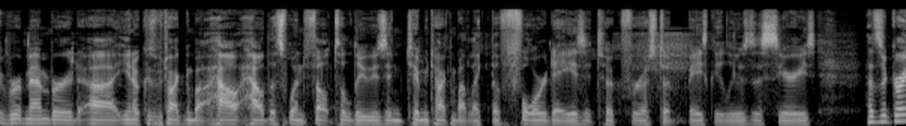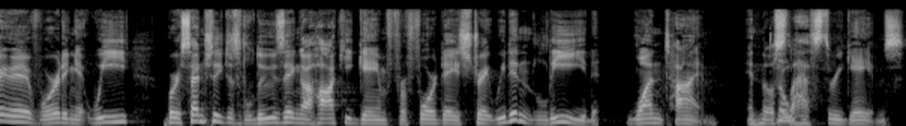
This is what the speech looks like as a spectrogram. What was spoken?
remembered, uh, you know, because we're talking about how how this one felt to lose, and Timmy talking about like the four days it took for us to basically lose this series. That's a great way of wording it. We were essentially just losing a hockey game for four days straight. We didn't lead one time in those last three games.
